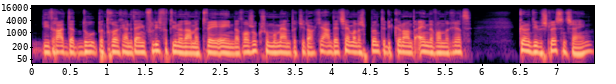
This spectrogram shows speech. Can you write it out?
die draait dat doelpunt terug. En uiteindelijk verliest Fortuna daar met 2-1. Dat was ook zo'n moment dat je dacht... ja, dit zijn wel eens punten die kunnen aan het einde van de rit... kunnen die beslissend zijn.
